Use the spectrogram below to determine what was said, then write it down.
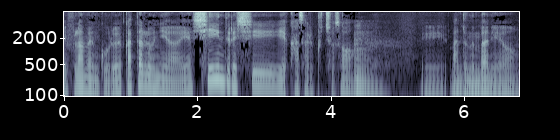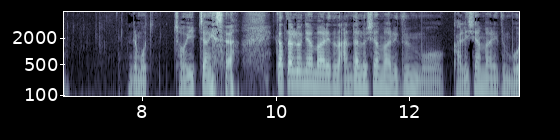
이 플라멩코를 카탈루니아의 시인들의 시의 가사를 붙여서 음. 이 만든 음반이에요. 근데 뭐 저희 입장에서야 카탈루니아 말이든 안달루시아 말이든 뭐 갈리시아 말이든 뭐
